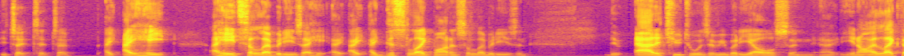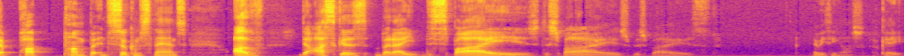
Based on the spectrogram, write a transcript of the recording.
It's a, it's a, it's a I, I hate I hate celebrities. I, hate, I I dislike modern celebrities and the attitude towards everybody else. And uh, you know, I like the pop, pump and circumstance of the Oscars, but I despise, despise, despise everything else. Okay.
